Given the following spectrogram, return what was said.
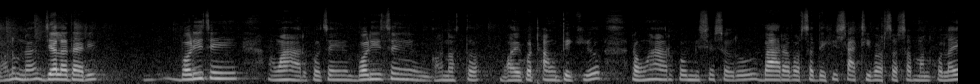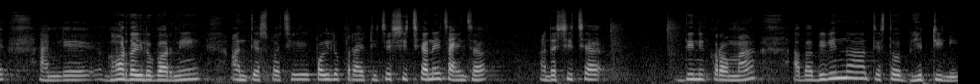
भनौँ न ज्यालादारी बढी चाहिँ उहाँहरूको चाहिँ बढी चाहिँ घनत्व भएको ठाउँ देखियो र उहाँहरूको मिसेसहरू बाह्र वर्षदेखि साठी वर्षसम्मकोलाई हामीले घर दैलो गर्ने अनि त्यसपछि पहिलो प्रायोरिटी चाहिँ शिक्षा नै चाहिन्छ। अन्त शिक्षा दिने क्रममा अब विभिन्न त्यस्तो भेटिने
